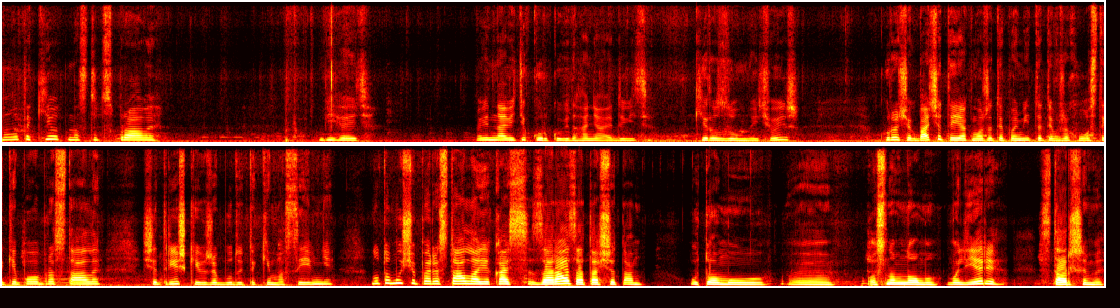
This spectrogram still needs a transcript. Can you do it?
Ну, такі от у нас тут справи бігають. Він навіть і курку відганяє, дивіться. Який розумний, чуєш? Курочок, бачите, як можете помітити, вже хвостики пообростали, ще трішки вже будуть такі масивні. Ну, тому що перестала якась зараза, та що там у тому е, основному вольєрі старшими,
